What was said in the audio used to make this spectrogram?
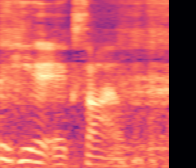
Over here, Exile.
